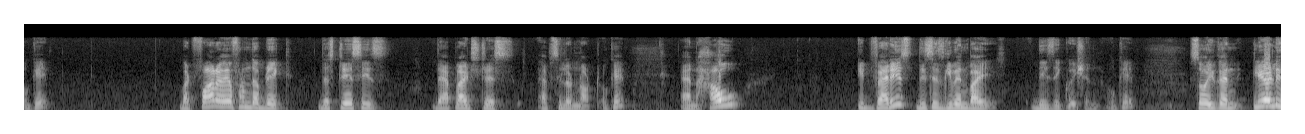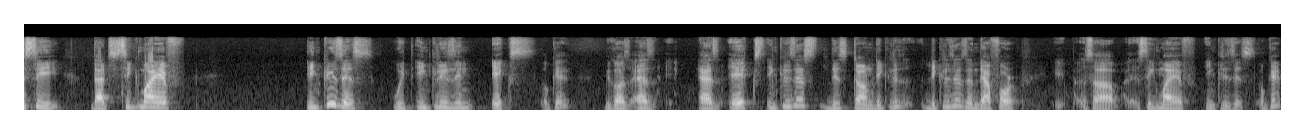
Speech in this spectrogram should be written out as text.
okay. but far away from the break the stress is the applied stress epsilon naught. Okay. And how it varies this is given by this equation. Okay. So, you can clearly see that sigma f increases with increase in x okay, because as as x increases this term decrease, decreases and therefore, uh, sigma f increases. Okay.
